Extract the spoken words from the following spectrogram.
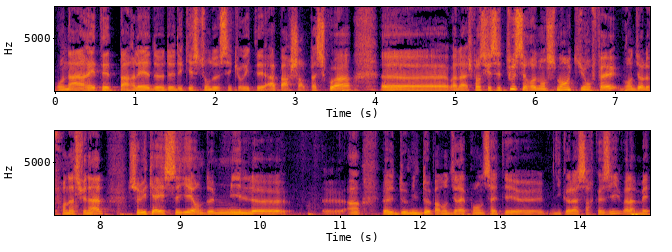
On a arrêté de parler de, des questions de sécurité, à part Charles Pasqua. voilà, je pense que c'est tous ces renoncements qui ont fait grandir le Front National. Celui a essayé en 2001, 2002 euh, pardon d'y répondre, ça a été euh, Nicolas Sarkozy. Voilà, mais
